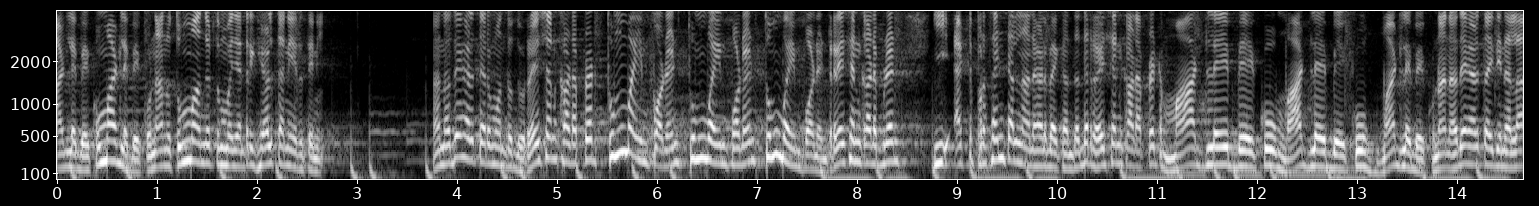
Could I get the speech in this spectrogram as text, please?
ಮಾಡಲೇಬೇಕು ಮಾಡಲೇಬೇಕು. ನಾನು ತುಂಬ ಅಂದರೆ ತುಂಬ ಜನರಿಗೆ ಹೇಳ್ತಾನೆ ಇರ್ತೀನಿ. ನಾನು ಅದೇ ಹೇಳ್ತಾ ಇರುವಂಥದ್ದು, ರೇಷನ್ ಕಾರ್ಡ್ ಅಪ್ಡೇಟ್ ತುಂಬ ಇಂಪಾರ್ಟೆಂಟ್ ತುಂಬ ಇಂಪಾರ್ಟೆಂಟ್ ತುಂಬ ಇಂಪಾರ್ಟೆಂಟ್ ರೇಷನ್ ಕಾರ್ಡ್ ಅಪ್ಡೇಟ್ ಈ ಅಟ್ ಪ್ರೆಸೆಂಟಲ್ಲಿ ನಾನು ಹೇಳಬೇಕಂತಂದ್ರೆ ರೇಷನ್ ಕಾರ್ಡ್ ಅಪ್ಡೇಟ್ ಮಾಡಲೇಬೇಕು ಮಾಡಲೇಬೇಕು ಮಾಡಲೇಬೇಕು. ನಾನು ಅದೇ ಹೇಳ್ತಾ ಇದ್ದೀನಲ್ಲ,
